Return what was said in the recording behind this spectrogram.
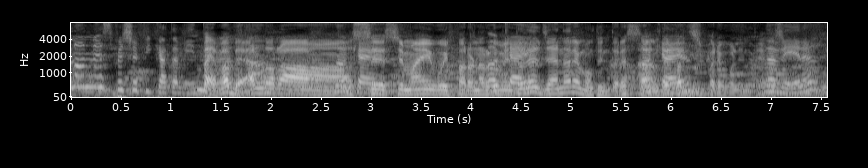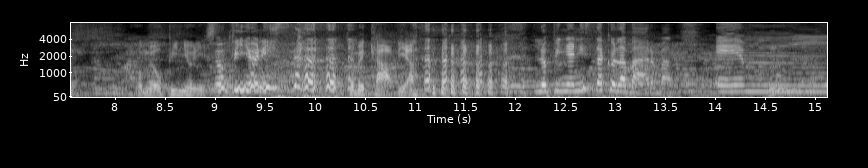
non è specificatamente. Beh, vabbè, allora Ok. se, se mai vuoi fare un argomento Ok. del genere è molto interessante, Ok. parteciperei volentieri. Va bene. Come opinionista. Opinionista. Come cavia. L'opinionista con la barba. E, Mm.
